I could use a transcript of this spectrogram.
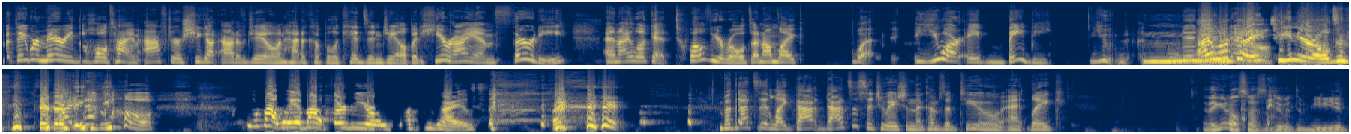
But they were married the whole time after she got out of jail and had a couple of kids in jail. But here I am, 30, and I look at 12 year olds and I'm like, what? You are a baby. You. N- I n- look no. at 18 year olds and think they're a I baby. know. I feel that way about 30 year olds. Fuck you guys. But that's it. Like that. That's a situation that comes up too. At like, I think it also has to do with the media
